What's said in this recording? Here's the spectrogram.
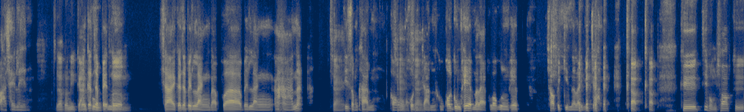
ป่าชายเลน แล้วก็มีการนั่นก็ปลูจะกเป็นเพิ่ม ใช่ก็จะเป็นแหล่งแบบว่าเป็นแหล่งอาหารน่ะใช่ที่สำคัญของใช่คนใช่จันทร์ของคนกรุงเทพนั่นแหละเพราะว่ากรุงเทพชอบไปกินอะไรที่จันทร์ครับครับคือที่ผมชอบคือ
